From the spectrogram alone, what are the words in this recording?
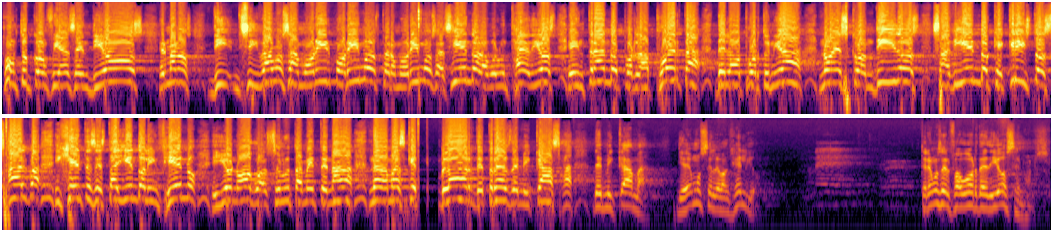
Pon tu confianza en Dios. Hermanos, si vamos a morir, morimos, pero morimos haciendo la voluntad de Dios, entrando por la puerta de la oportunidad, no escondidos, sabiendo que Cristo salva y gente se está yendo al infierno y yo no hago absolutamente nada, nada más que temblar detrás de mi casa, de mi cama. Llevemos el Evangelio. Tenemos el favor de Dios, hermanos.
